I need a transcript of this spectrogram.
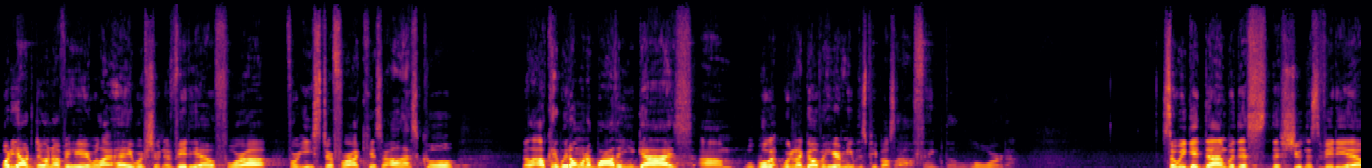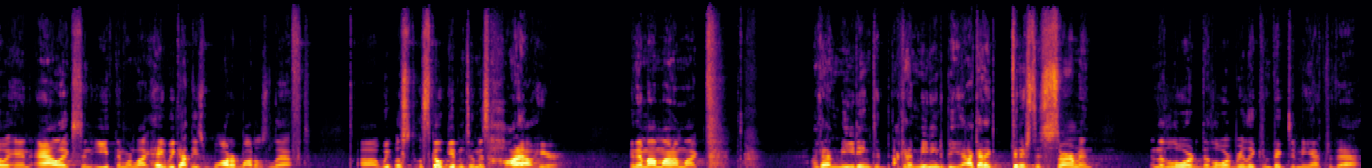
what are y'all doing over here? We're like, hey, we're shooting a video for, uh, for Easter for our kids. oh, that's cool. They're like, okay, we don't want to bother you guys. Um, we're, we're to go over here and meet with these people. I was like, oh, thank the Lord. So we get done with this, this shooting this video, and Alex and Ethan were like, hey, we got these water bottles left. Uh, we, let's, let's go give them to them. It's hot out here. And in my mind, I'm like, I got a meeting to, I got a meeting to be. I got to finish this sermon. And the Lord, the Lord really convicted me after that.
